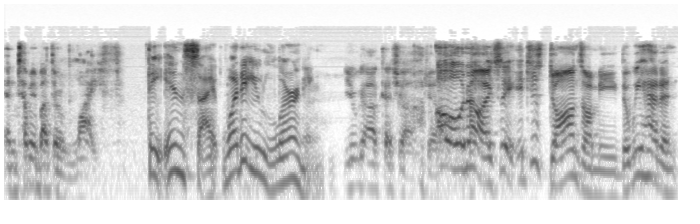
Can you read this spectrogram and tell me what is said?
and tell me about their life. The insight. What are you learning? You, I'll cut you off, Jeff. Oh no, I say it just dawns on me that we had an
